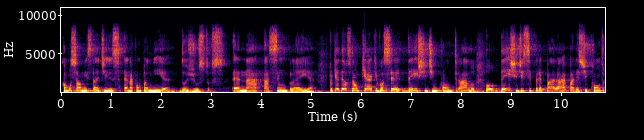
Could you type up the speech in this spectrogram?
Como o salmista diz, é na companhia dos justos, é na assembleia. Porque Deus não quer que você deixe de encontrá-lo ou deixe de se preparar para este encontro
